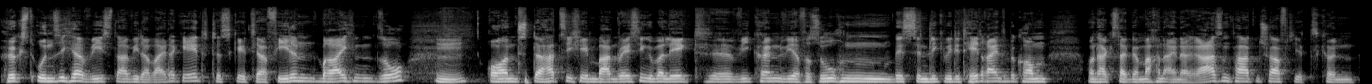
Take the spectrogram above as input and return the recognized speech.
höchst unsicher, wie es da wieder weitergeht. Das geht ja vielen Bereichen so. Mhm. Und da hat sich eben Baden Racing überlegt, äh, wie können wir versuchen, ein bisschen Liquidität reinzubekommen und hat gesagt, wir machen eine Rasenpatenschaft. Jetzt können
